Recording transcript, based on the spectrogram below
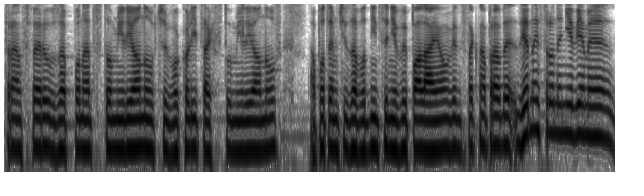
transferów za ponad 100 milionów, czy w okolicach 100 milionów, a potem ci zawodnicy nie wypalają, więc tak naprawdę z jednej strony nie wiemy,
